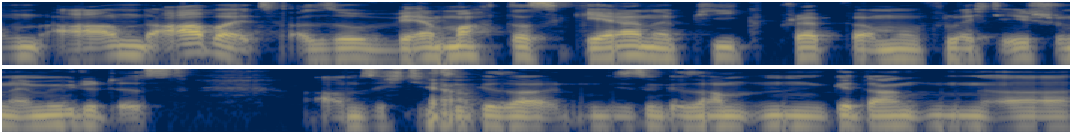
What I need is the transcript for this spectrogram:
und, und Arbeit. Also wer macht das gerne, Peak Prep, wenn man vielleicht eh schon ermüdet ist, ähm, sich diese, ja. diese gesamten Gedanken äh,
